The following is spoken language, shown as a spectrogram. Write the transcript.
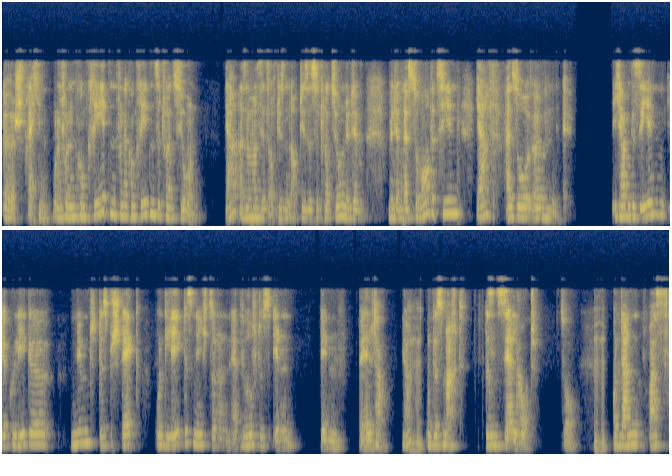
äh, sprechen oder von einem konkreten, von einer konkreten Situation. Ja, also wenn wir es jetzt auf diesen, auf diese Situation mit dem, mit dem Restaurant beziehen, ja, also ähm, ich habe gesehen, Ihr Kollege nimmt das Besteck und legt es nicht, sondern er wirft es in den Behälter. Ja, mhm. und das macht, das ist sehr laut. So. Mhm. Und dann, was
